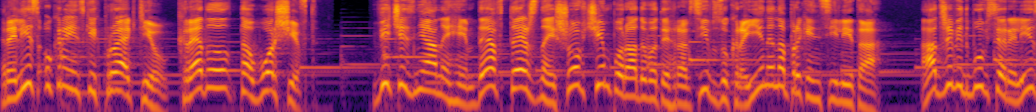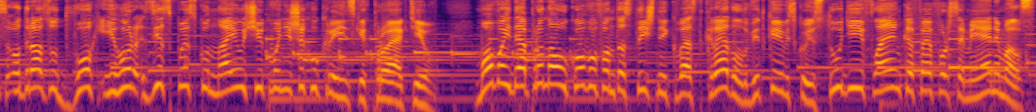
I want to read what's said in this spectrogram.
Реліз українських проєктів Cradle та Warshift. Вітчизняний геймдев теж знайшов чим порадувати гравців з України наприкінці літа. Адже відбувся реліз одразу двох ігор зі списку найочікуваніших українських проєктів. Мова йде про науково-фантастичний квест Cradle від київської студії Flying Cafe for Semi-Animals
